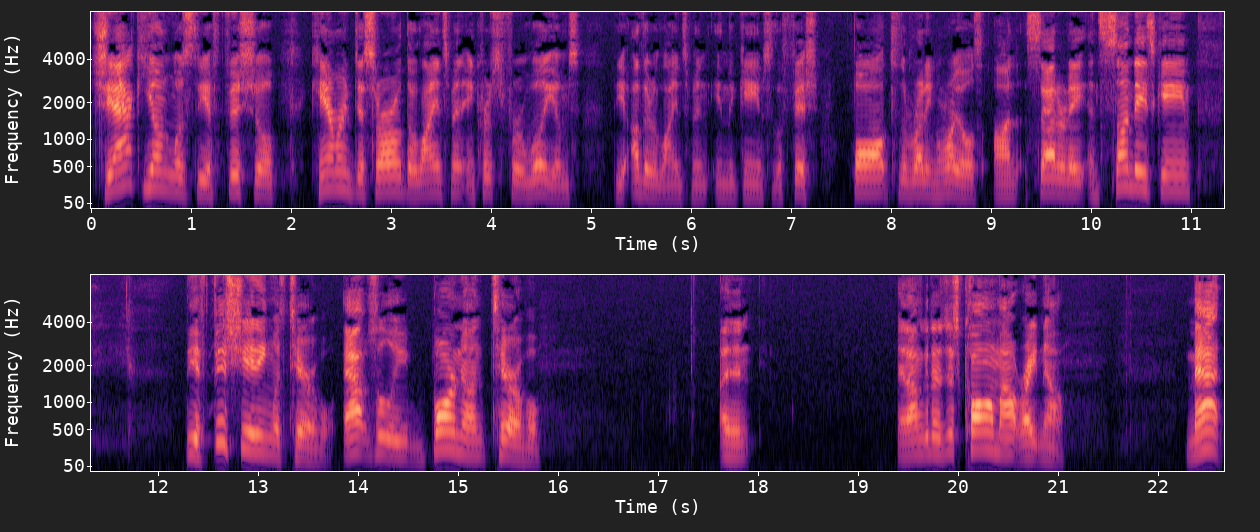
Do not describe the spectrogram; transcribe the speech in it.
Jack Young was the official. Cameron Desaro, the linesman, and Christopher Williams, the other linesman in the game. So the Fish fall to the Reading Royals on Saturday and Sunday's game. The officiating was terrible. Absolutely, bar none, terrible. And and I'm gonna just call him out right now. Matt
